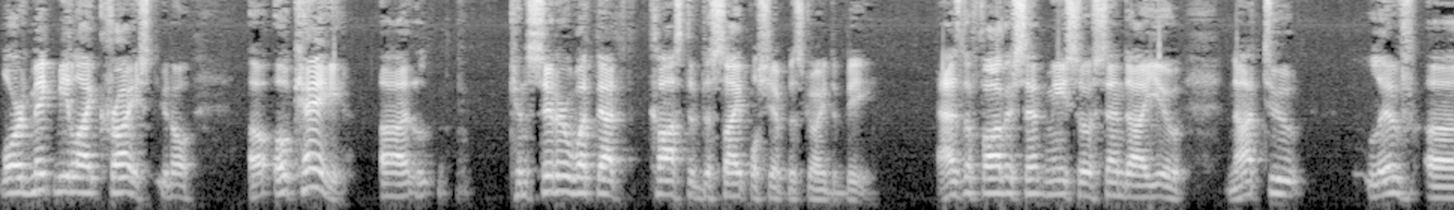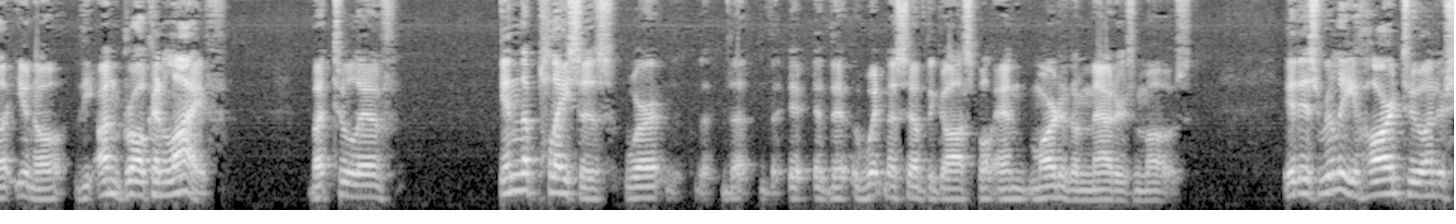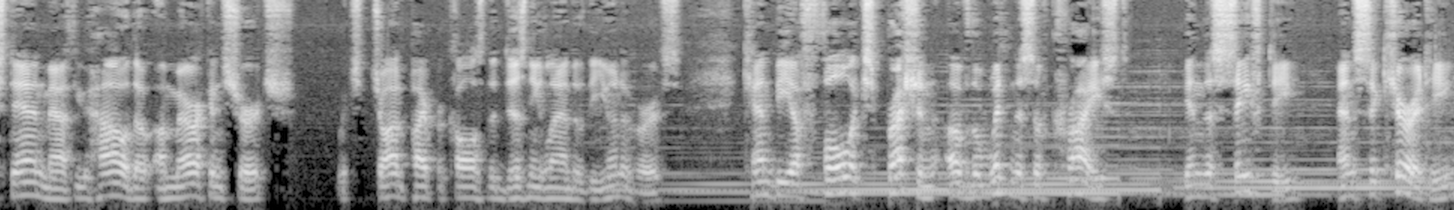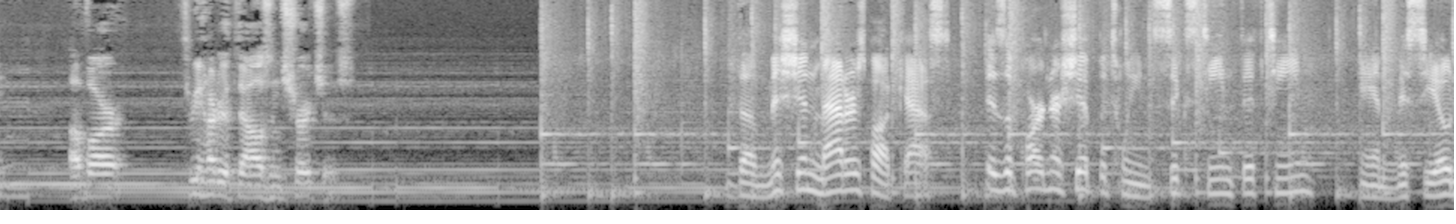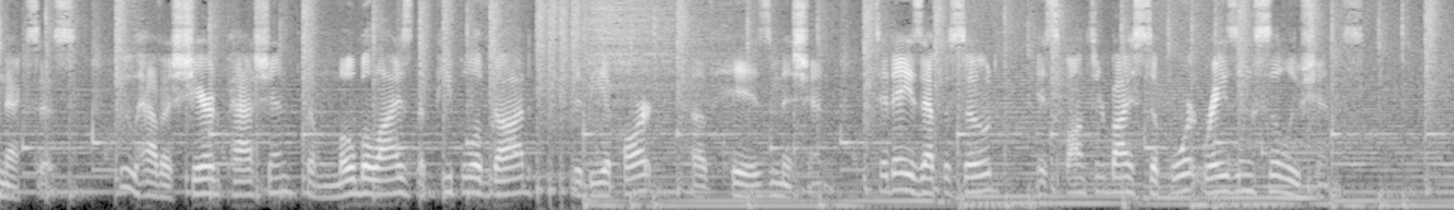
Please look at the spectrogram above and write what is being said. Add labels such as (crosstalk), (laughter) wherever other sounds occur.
Lord, make me like Christ. You know, uh, okay, uh, consider what that cost of discipleship is going to be. As the Father sent me, so send I you. Not to live, uh, you know, the unbroken life, but to live in the places where the, the, the, the witness of the gospel and martyrdom matters most. It is really hard to understand, Matthew, how the American church, which John Piper calls the Disneyland of the universe, can be a full expression of the witness of Christ in the safety and security of our 300,000 churches. The Mission Matters podcast is a partnership between 1615 and Missio Nexus, who have a shared passion to mobilize the people of God to be a part of His mission. Today's episode is sponsored by Support Raising Solutions.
